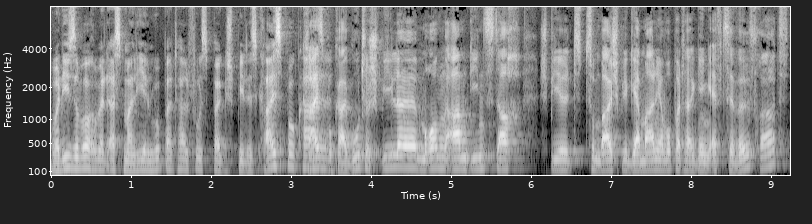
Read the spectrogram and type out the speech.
Aber diese Woche wird erstmal hier in Wuppertal Fußball gespielt, ist Kreispokal. Kreispokal, gute Spiele. Morgen Abend, Dienstag spielt zum Beispiel Germania Wuppertal gegen FC Wülfrath.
